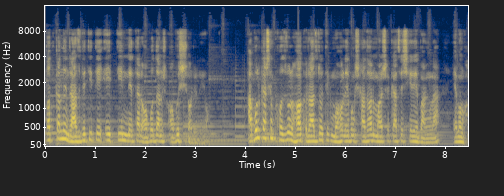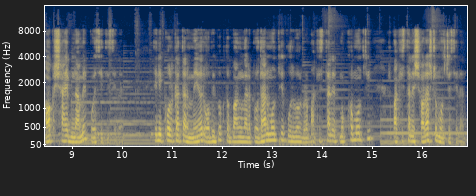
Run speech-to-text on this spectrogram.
তৎকালীন রাজনীতিতে এই তিন নেতার অবদান অবিস্মরণীয়। আবুল কাসেম ফজলুল হক রাজনৈতিক মহল এবং সাধারণ মানুষের কাছে শেরে বাংলা এবং হক সাহেব নামে পরিচিতি ছিলেন। তিনি কলকাতার মেয়র, অবিভক্ত বাংলার প্রধানমন্ত্রী, পূর্ব পাকিস্তানের মুখ্যমন্ত্রী পাকিস্তানের স্বরাষ্ট্রমন্ত্রী ছিলেন।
